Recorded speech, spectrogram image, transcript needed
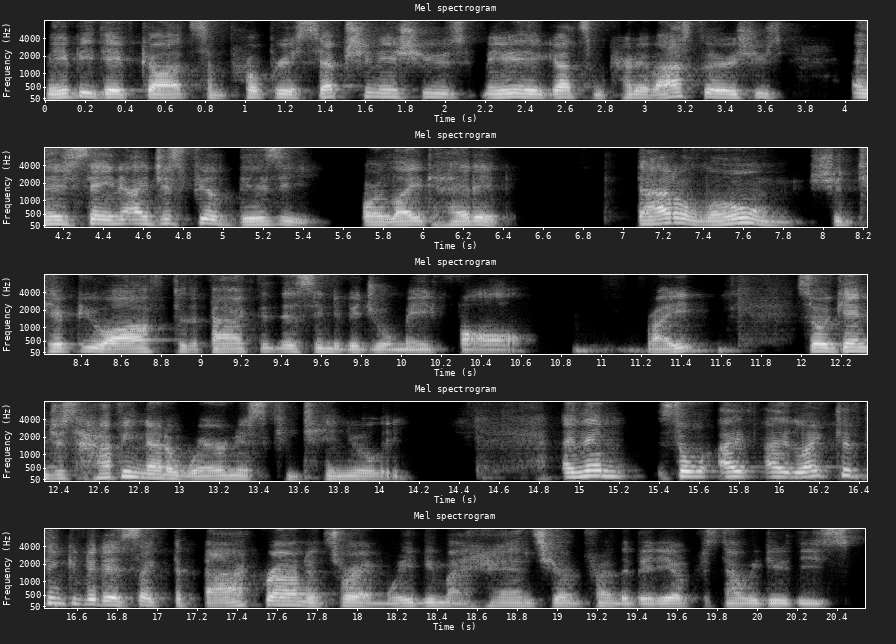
maybe they've got some proprioception issues, maybe they've got some cardiovascular issues, and they're saying, I just feel dizzy or lightheaded. That alone should tip you off to the fact that this individual may fall, right? So, again, just having that awareness continually. And then, so I, I like to think of it as like the background. And sorry, I'm waving my hands here in front of the video because now we do these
